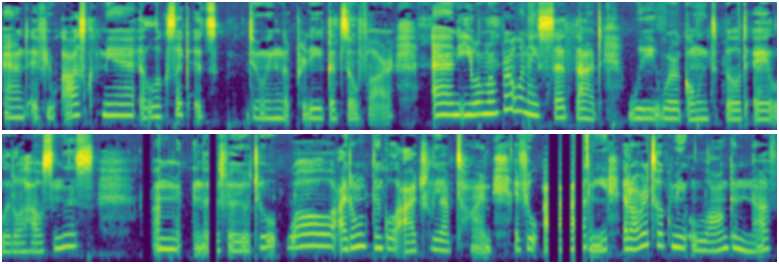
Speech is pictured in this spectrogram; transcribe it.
and if you ask me, it looks like it's doing pretty good so far. And you remember when I said that we were going to build a little house in this? Um, in this video too? Well, I don't think we'll actually have time. If you ask me, it already took me long enough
